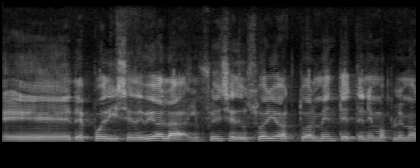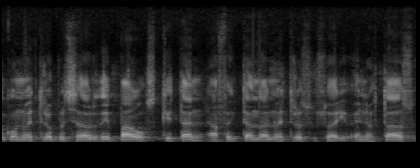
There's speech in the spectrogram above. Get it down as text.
Eh, después dice, debido a la influencia de usuarios, actualmente tenemos problemas con nuestro procesador de pagos que están afectando a nuestros usuarios en los Estados,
